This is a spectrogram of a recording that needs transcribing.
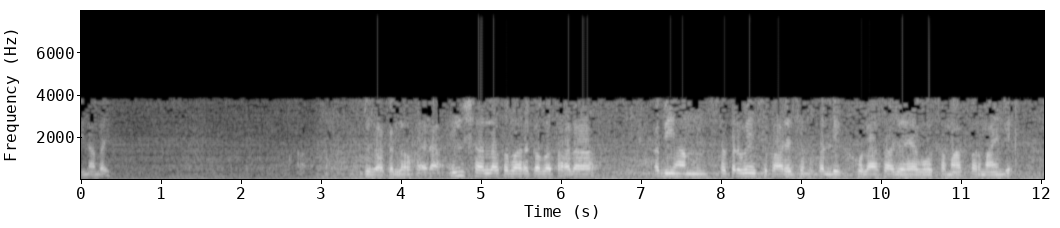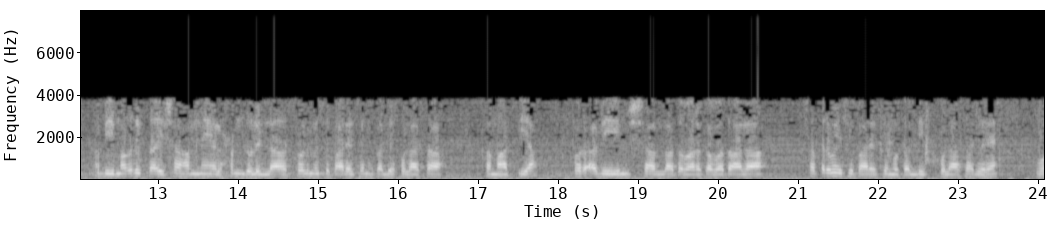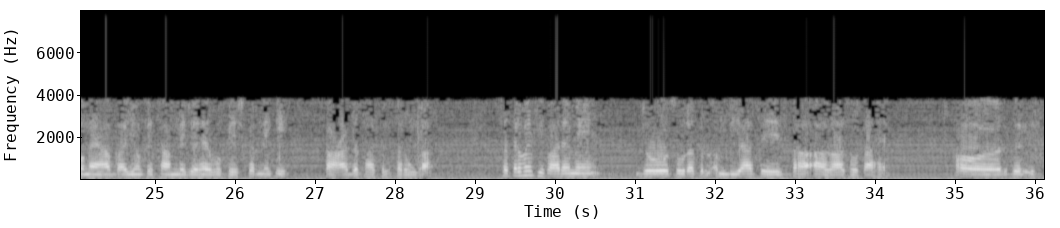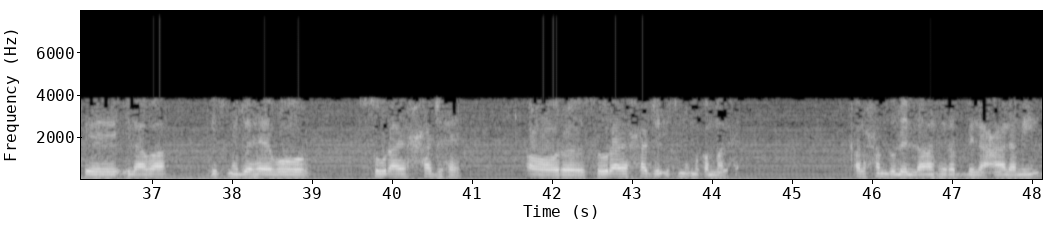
جی بھائی؟ جزاک اللہ خیر ان شاء اللہ تبارک و تعالی ابھی ہم سترویں سپارے سے متعلق خلاصہ جو ہے وہ سماعت فرمائیں گے۔ ابھی مغرب کا عشاء ہم نے الحمد للہ سولہویں سپارے سے متعلق خلاصہ سماعت کیا۔ اور ابھی ان شاء اللہ تبارک و تعالی سترویں سپارے سے متعلق خلاصہ جو ہے وہ میں آپ بھائیوں کے سامنے جو ہے وہ پیش کرنے کی سعادت حاصل کروں گا۔ سترویں سپارے میں جو صورت الانبیاء سے اس کا آغاز ہوتا ہے اور پھر اس کے علاوہ اس میں جو ہے وہ سورہ حج ہے اور سورہ حج اس میں مکمل ہے۔ الحمد للہ رب العالمین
